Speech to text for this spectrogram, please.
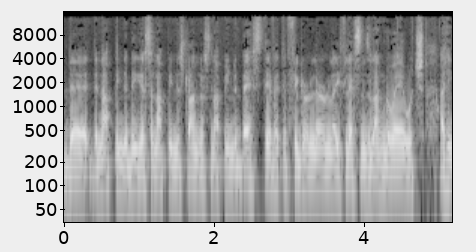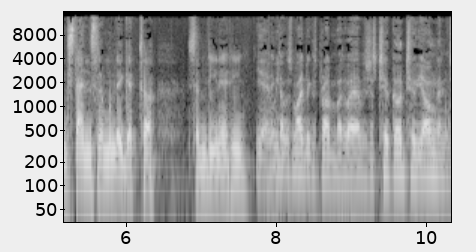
the, the not being the biggest or not being the strongest and not being the best they've had to figure and learn life lessons along the way which I think stands to them when they get to 17 18 yeah, I think we, that was my biggest problem, by the way. I was just too good, too young, and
